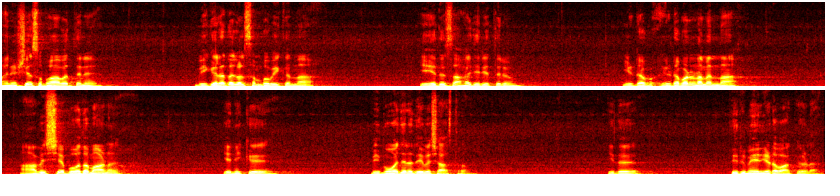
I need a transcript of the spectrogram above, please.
മനുഷ്യ സ്വഭാവത്തിന് വികലതകൾ സംഭവിക്കുന്ന ഏത് സാഹചര്യത്തിലും ഇട ഇടപെടണമെന്ന ആവശ്യബോധമാണ് എനിക്ക് വിമോചന ദൈവശാസ്ത്രം. ഇത് തിരുമേനിയുടെ വാക്കുകളാണ്.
